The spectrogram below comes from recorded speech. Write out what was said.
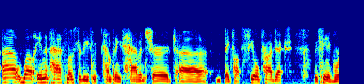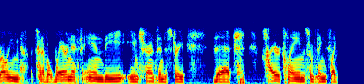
Uh, well, in the past, most of these companies have insured uh, big fossil fuel projects. We've seen a growing kind of awareness in the insurance industry that higher claims from things like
